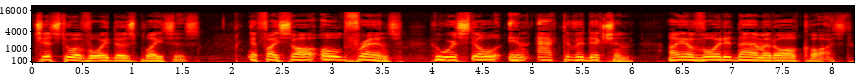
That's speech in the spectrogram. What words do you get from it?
just to avoid those places. If I saw old friends who were still in active addiction, I avoided them at all cost.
